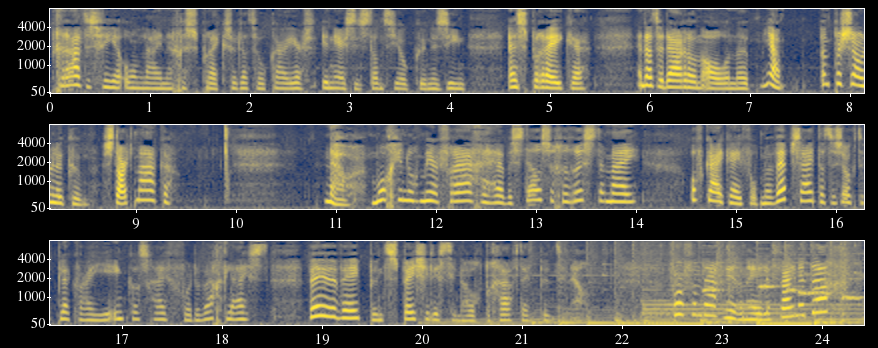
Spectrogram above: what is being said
gratis via online een gesprek. Zodat we elkaar eerst, in eerste instantie ook kunnen zien en spreken. En dat we daar dan al een, uh, ja, een persoonlijke start maken. Nou, mocht je nog meer vragen hebben, stel ze gerust aan mij. Of kijk even op mijn website, dat is ook de plek waar je je in kan schrijven voor de wachtlijst. www.specialistinhoogbegaafdheid.nl Voor vandaag weer een hele fijne dag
